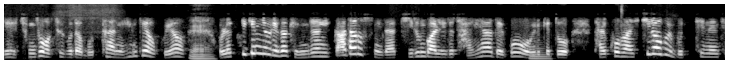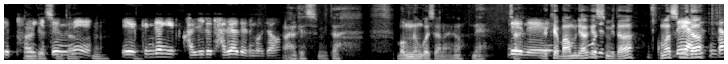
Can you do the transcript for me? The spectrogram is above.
예, 중소업체보다 못한 행태였고요. 예. 원래 튀김 요리가 굉장히 까다롭습니다. 기름 관리도 잘 해야 되고 음. 이렇게 또 달콤한 시럽을 묻히는 제품이기 알겠습니다. 때문에 음. 예, 굉장히 관리를 잘해야 되는 거죠. 알겠습니다. 먹는 거잖아요. 네. 네네. 이렇게 마무리하겠습니다. 고맙습니다. 네, 알겠습니다.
